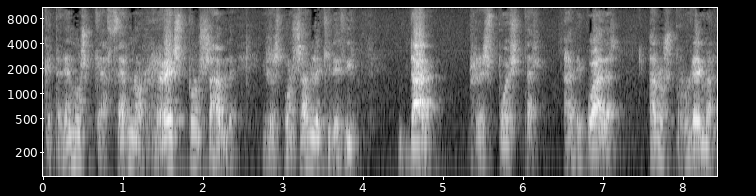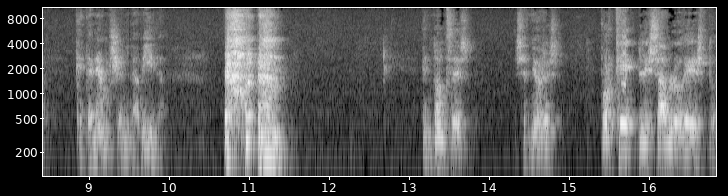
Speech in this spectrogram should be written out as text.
que tenemos que hacernos responsables. Y responsable quiere decir dar respuestas adecuadas a los problemas que tenemos en la vida. Entonces, señores, ¿por qué les hablo de esto?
